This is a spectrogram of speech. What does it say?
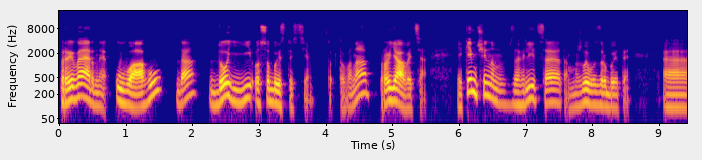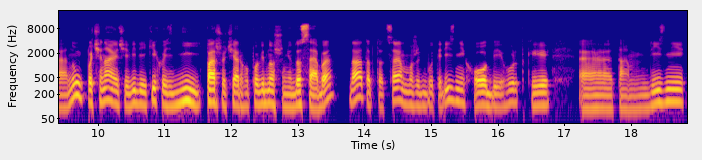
приверне увагу да, до її особистості. Тобто вона проявиться. Яким чином взагалі це там можливо зробити? Е, ну, починаючи від якихось дій, в першу чергу, по відношенню до себе, да, тобто це можуть бути різні хобі, гуртки, е, там різні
